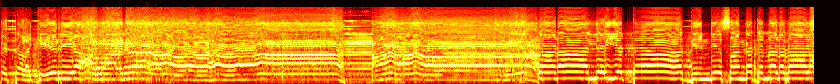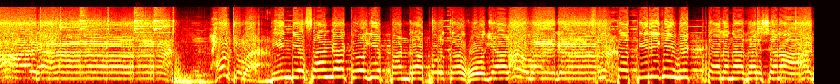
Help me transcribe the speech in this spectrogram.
ಬಿಟ್ಟಳ ಕೇಳಿ ಅವನ. ಇಟ್ಟ ದಿಂಡಿ ಸಂಗಟ ನಡೆದಾಳ. ದಿಂಡಿ ಸಂಗಟ ಹೋಗಿ ಪಂಡ್ರಾಪುರಕ ಹೋಗ್ಯಾಳ. ಸುತ್ತ ತಿರುಗಿ ವಿಠಲನ ದರ್ಶನ ಆಗ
